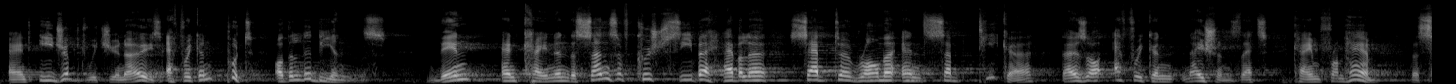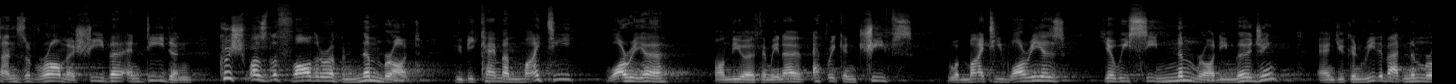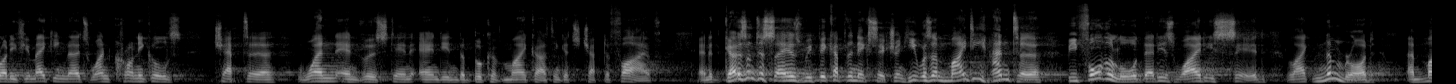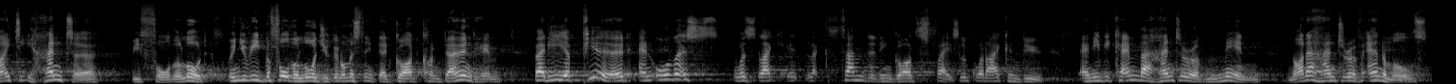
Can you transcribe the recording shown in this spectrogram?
And Egypt, which you know is African, Put are the Libyans. Then and Canaan, the sons of Cush, Seba, Havilah, Sabta, Rama, and Sabteka, those are African nations. That came from Ham. The sons of Rama, Sheba, and Dedan. Cush was the father of Nimrod, who became a mighty warrior on the earth. And we know African chiefs were mighty warriors. Here we see Nimrod emerging. And you can read about Nimrod if you're making notes, 1 Chronicles chapter 1 and verse 10, and in the book of Micah, I think it's chapter 5. And it goes on to say, as we pick up the next section, he was a mighty hunter before the Lord. That is why it is said, like Nimrod, a mighty hunter before the Lord. When you read before the Lord, you can almost think that God condoned him, but he appeared and almost was like, like thundered in God's face. Look what I can do. And he became the hunter of men, not a hunter of animals.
